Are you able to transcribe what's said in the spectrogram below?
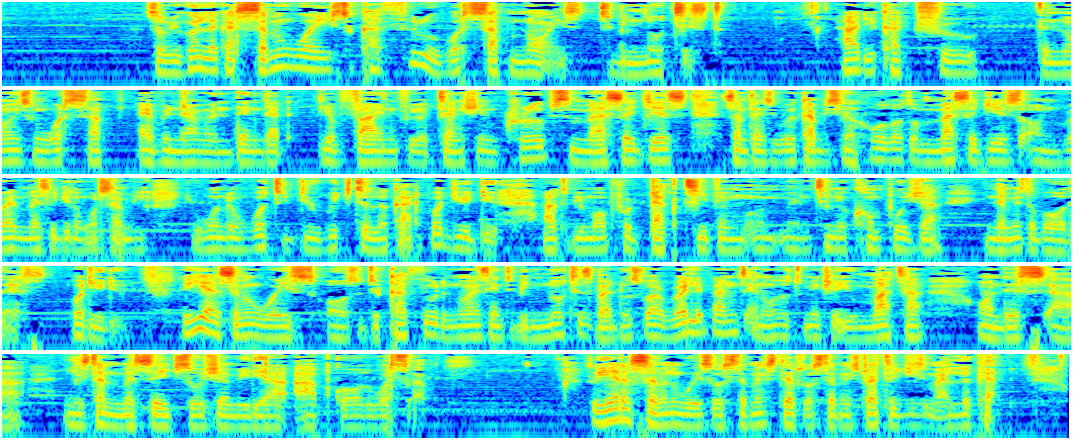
So we're going to look at seven ways to cut through WhatsApp noise to be noticed. How do you cut through the noise on WhatsApp every now and then that they're vying for your attention. Groups, messages. Sometimes you wake up, you see a whole lot of messages on red messages on WhatsApp. You, you wonder what to do, which to look at. What do you do uh, to be more productive and maintain your composure in the midst of all this? What do you do? So here are seven ways also to cut through the noise and to be noticed by those who are relevant and also to make sure you matter on this uh, instant message social media app called WhatsApp. So here are seven ways or seven steps or seven strategies you might look at.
